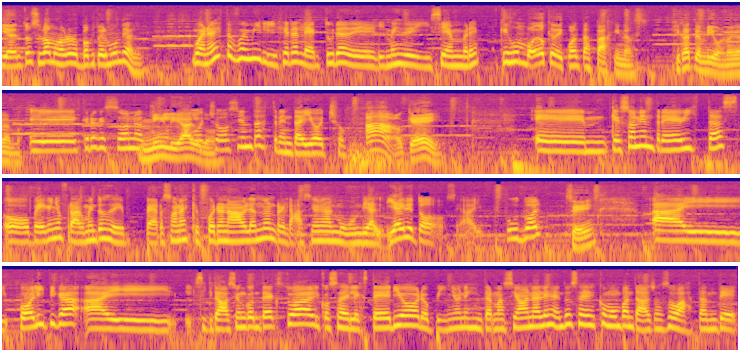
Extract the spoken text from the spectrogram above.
Y entonces vamos a hablar un poquito del Mundial. Bueno, esta fue mi ligera lectura del mes de diciembre. ¿Qué es un bodoque de cuántas páginas? Fíjate en vivo, no hay drama. Eh, creo que son ocho- Mil y algo. 838. Ah, ok. Eh, que son entrevistas o pequeños fragmentos de personas que fueron hablando en relación al mundial. Y hay de todo, o sea, hay fútbol, Sí. hay política, hay situación contextual, cosas del exterior, opiniones internacionales, entonces es como un pantallazo bastante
